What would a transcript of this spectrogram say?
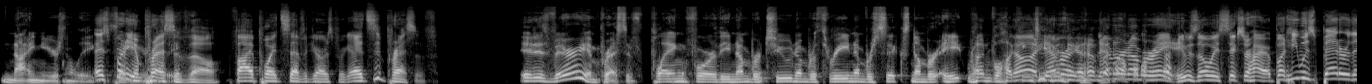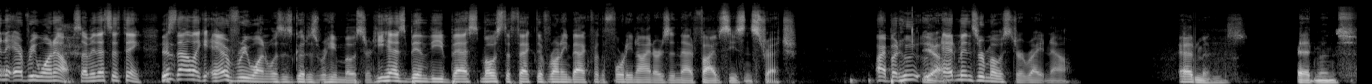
nine years in the league. it's pretty seven years in the impressive, though. 5.7 yards per It's impressive. It is very impressive playing for the number two, number three, number six, number eight run blocking No, team. in the never, NFL. never number eight. He was always six or higher, but he was better than everyone else. I mean, that's the thing. It's not like everyone was as good as Raheem Mostert. He has been the best, most effective running back for the 49ers in that five season stretch. All right, but who, Yeah. Edmonds or Mostert right now? Edmonds. Edmonds.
